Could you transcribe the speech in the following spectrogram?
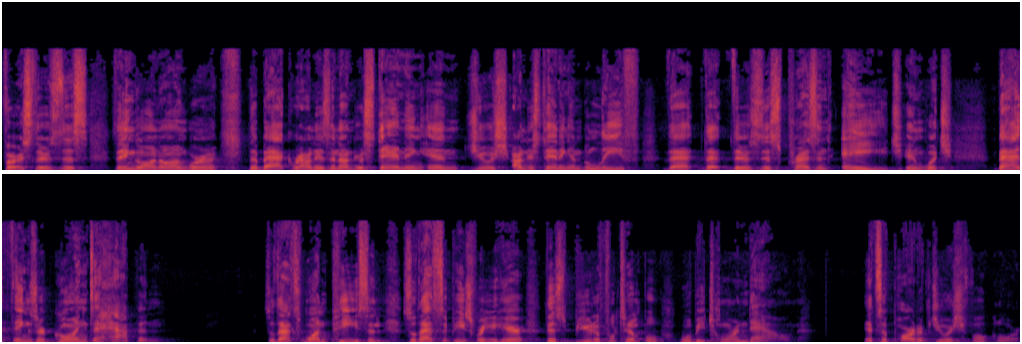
First, there's this thing going on where the background is an understanding in Jewish understanding and belief that, that there's this present age in which bad things are going to happen. So that's one piece. And so that's the piece where you hear this beautiful temple will be torn down. It's a part of Jewish folklore.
